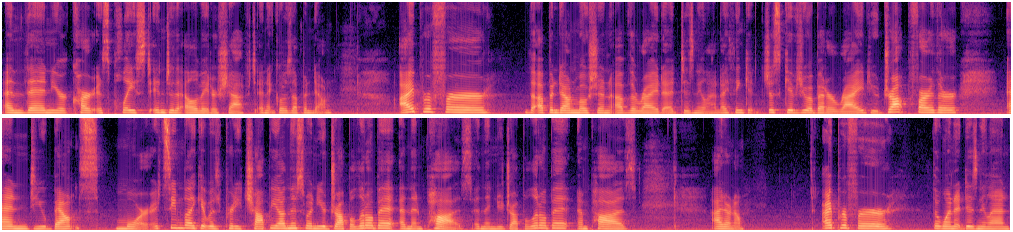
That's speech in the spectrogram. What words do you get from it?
and then your cart is placed into the elevator shaft and it goes up and down. I prefer the up and down motion of the ride at Disneyland. I think it just gives you a better ride. You drop farther and you bounce more. It seemed like it was pretty choppy on this one. You drop a little bit and then pause, and then you drop a little bit and pause. I don't know. I prefer the one at Disneyland,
